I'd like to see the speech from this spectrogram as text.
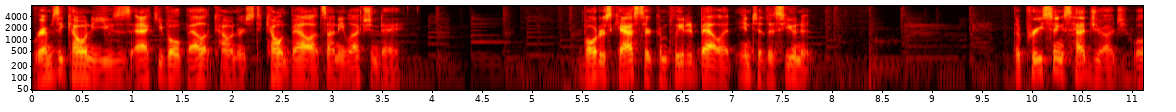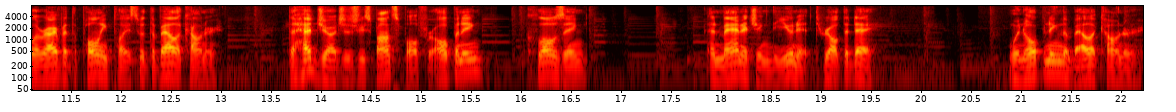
Ramsey County uses AccuVote ballot counters to count ballots on Election Day. Voters cast their completed ballot into this unit. The precinct's head judge will arrive at the polling place with the ballot counter. The head judge is responsible for opening, closing, and managing the unit throughout the day. When opening the ballot counter,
